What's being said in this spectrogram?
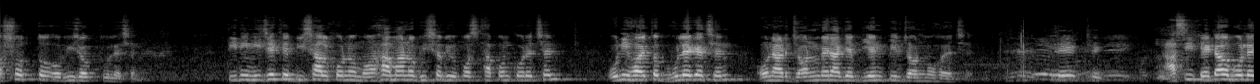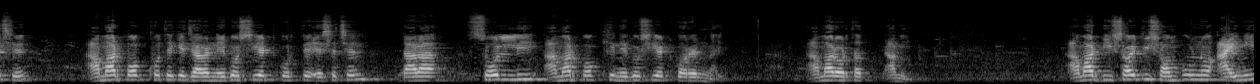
অসত্য অভিযোগ তুলেছেন। তিনি নিজেকে বিশাল কোনো মহামানব হিসেবে উপস্থাপন করেছেন। উনি হয়তো ভুলে গেছেন, ওনার জন্মের আগে বিএনপির জন্ম হয়েছে। আসিফ এটাও বলেছে, আমার পক্ষ থেকে যারা নেগোশিয়েট করতে এসেছেন, তারা সোললি আমার পক্ষে নেগোশিয়েট করেন নাই। আমার অর্থাৎ আমি। আমার বিষয়টি সম্পূর্ণ আইনি,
